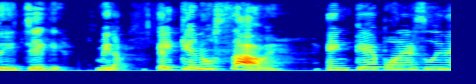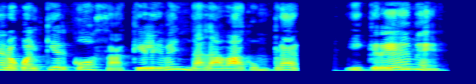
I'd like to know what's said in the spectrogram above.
te llegue. Mira, el que no sabe en qué poner su dinero, cualquier cosa que le venda la va a comprar. Y créeme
